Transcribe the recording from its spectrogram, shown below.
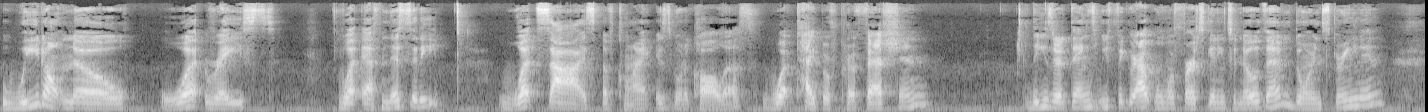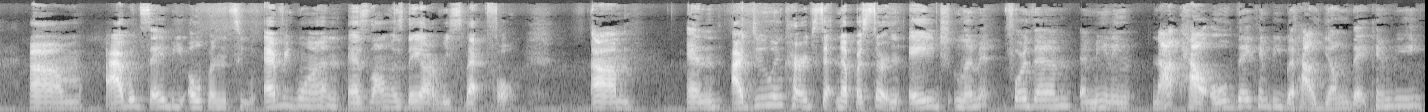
We don't know what race, what ethnicity, what size of client is going to call us, what type of profession, these are things we figure out when we're first getting to know them during screening. Um, I would say be open to everyone as long as they are respectful. Um, and I do encourage setting up a certain age limit for them, and meaning not how old they can be, but how young they can be,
